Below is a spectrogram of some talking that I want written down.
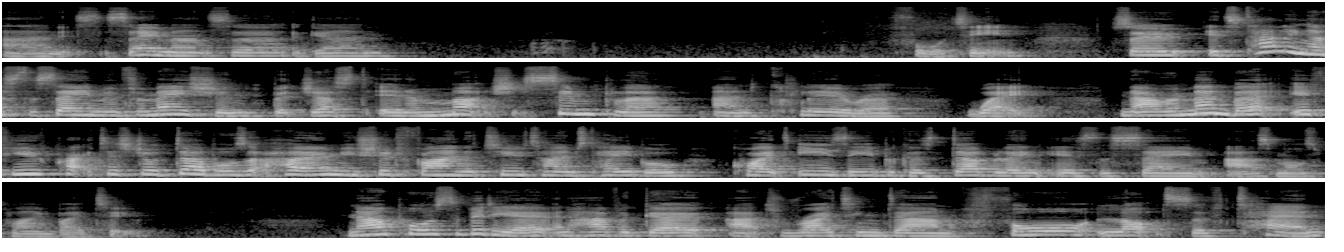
and it's the same answer again, 14. So it's telling us the same information, but just in a much simpler and clearer way. Now remember, if you've practiced your doubles at home, you should find the two times table quite easy because doubling is the same as multiplying by two. Now pause the video and have a go at writing down four lots of 10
